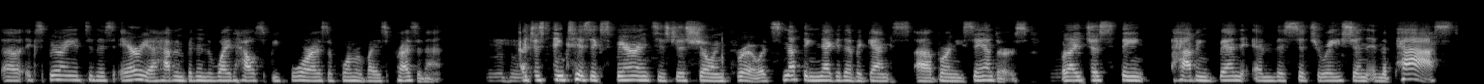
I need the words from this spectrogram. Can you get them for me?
uh, experience in this area, having been in the White House before as a former vice president. Mm-hmm. I just think his experience is just showing through. It's nothing negative against uh, Bernie Sanders, mm-hmm. but I just think having been in this situation in the past,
